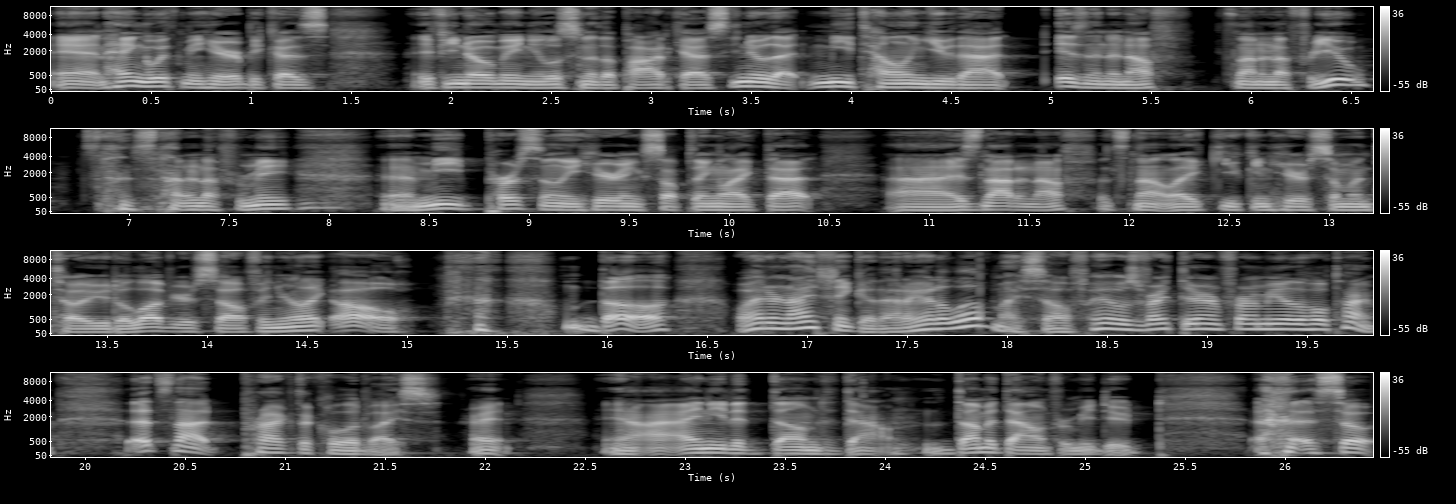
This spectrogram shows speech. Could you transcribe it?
And hang with me here because if you know me and you listen to the podcast, you know that me telling you that isn't enough. It's not enough for you. It's not enough for me. Uh, me personally, hearing something like that uh, is not enough. It's not like you can hear someone tell you to love yourself and you're like, oh, duh. Why didn't I think of that? I got to love myself. Hey, it was right there in front of me the whole time. That's not practical advice, right? Yeah, I, I need it dumbed down. Dumb it down for me, dude. so,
